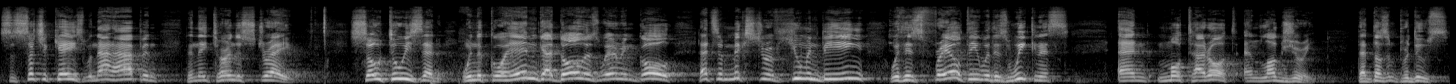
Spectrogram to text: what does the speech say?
So, such a case, when that happened, then they turned astray. So too, he said, when the Kohen Gadol is wearing gold, that's a mixture of human being with his frailty, with his weakness, and motarot and luxury. That doesn't produce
